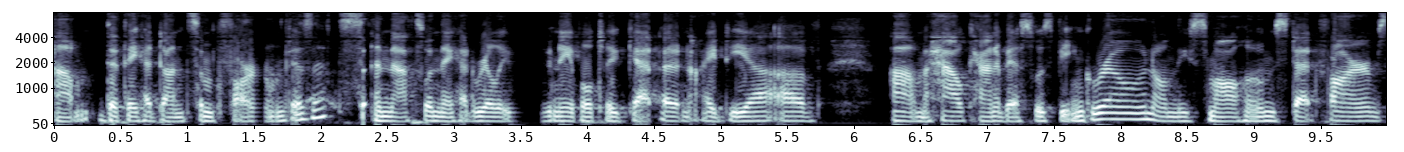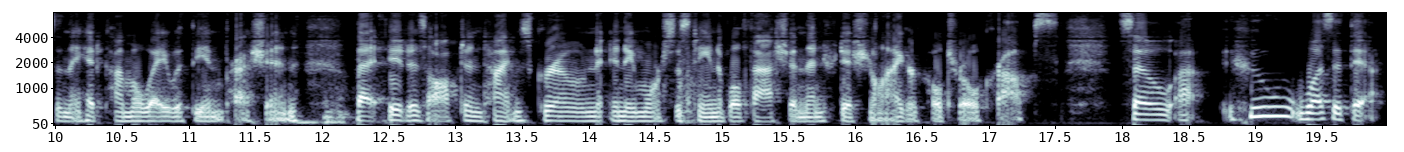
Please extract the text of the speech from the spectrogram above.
um, that they had done some farm visits, and that's when they had really been able to get an idea of um, how cannabis was being grown on these small homestead farms, and they had come away with the impression that it is oftentimes grown in a more sustainable fashion than traditional agricultural crops. So, uh, who was it that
